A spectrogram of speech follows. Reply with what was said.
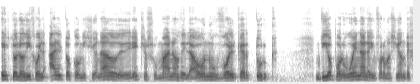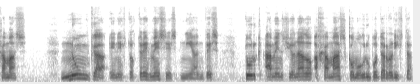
Esto lo dijo el alto comisionado de Derechos Humanos de la ONU, Volker Turk. Dio por buena la información de Hamas. Nunca en estos tres meses ni antes Turk ha mencionado a Hamas como grupo terrorista.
